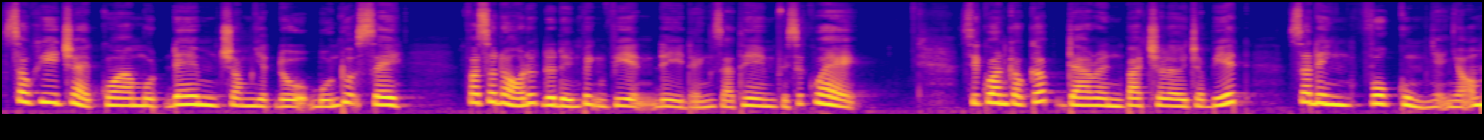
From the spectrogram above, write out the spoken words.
sau khi trải qua một đêm trong nhiệt độ 4 độ C và sau đó được đưa đến bệnh viện để đánh giá thêm về sức khỏe. Sĩ quan cao cấp Darren Batchelor cho biết gia đình vô cùng nhẹ nhõm.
